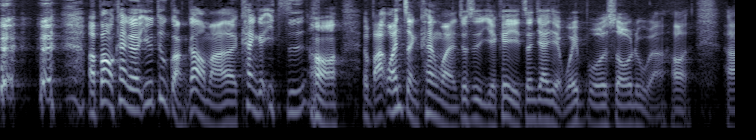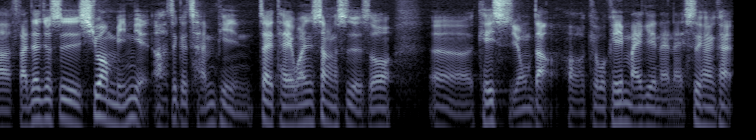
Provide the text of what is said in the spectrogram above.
啊，帮我看个 YouTube 广告嘛，看个一支哈，把完整看完，就是也可以增加一点微薄收入啊。好啊，反正就是希望明年啊，这个产品在台湾上市的时候，呃，可以使用到，好，可我可以买给奶奶试看看。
